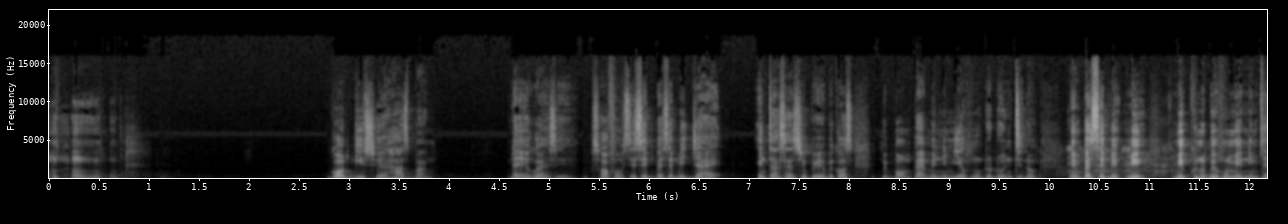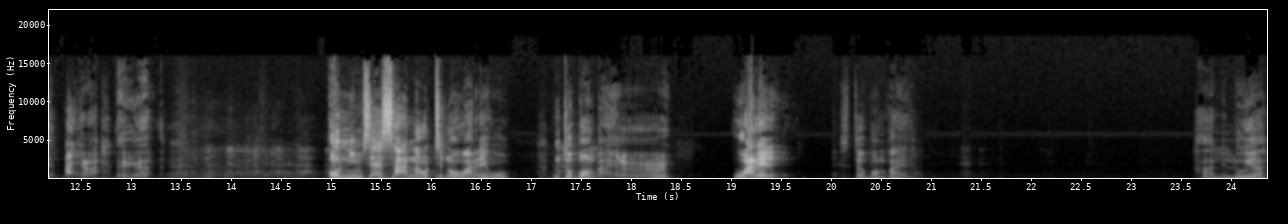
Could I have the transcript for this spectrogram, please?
God gives you a husband. Then you go and say, so for say, say, me jai intercessory prayer because me bomb pay me nim ye nti no. Me pese me me me kunu be hu me nim say onim say sa na wote no ware ho nto bomba ware. Still bomba eh? hallelujah.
